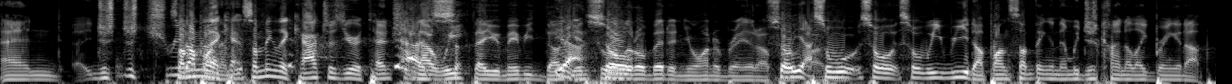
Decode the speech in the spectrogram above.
and uh, just, just read up something on that ca- something that catches your attention Yeah, that week that you maybe dug yeah, into so- a little bit and you want to bring it up. So yeah, so so so we read up on something and then we just kind of like bring it up.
